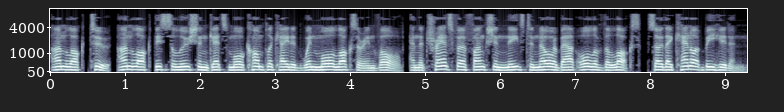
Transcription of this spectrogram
unlock to unlock. This solution gets more complicated when more locks are involved, and the transfer function needs to know about all of the locks, so they cannot be hidden.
